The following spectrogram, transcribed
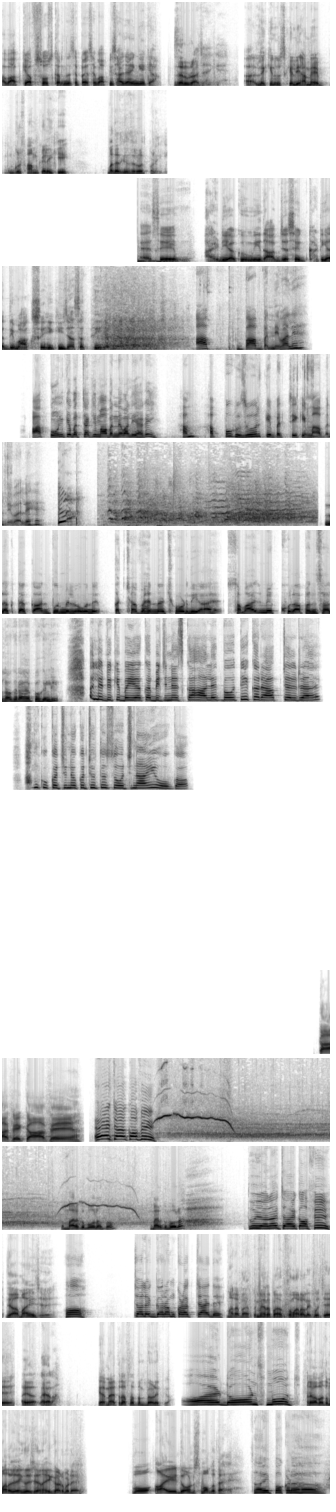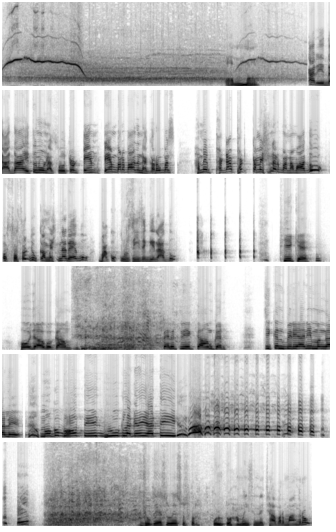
अब आपके अफसोस करने से पैसे वापस आ जाएँगे क्या? ज़रूर आ जाएँगे। अ, लेकिन उसके लिए हमें गुलफाम कली की मदद की ज़रूरत पड़ेगी। ऐसे आइडिया की उम्मीद आप जैसे घटिया दिमाग से ही की जा सकती है। आप बाप बनने वाले हैं। आप कौन के बच्चा की माँ बनने वाली है गई? हम हप्पू हुजूर के बच्चे की माँ बनने वाले हैं। लगता है कानपुर में लोगों ने कच्चा पहनना छोड़ दिया है। समाज में खुला पंसा लग रहा है पगली। लड्डू के भैया, का बिज़नेस का हालत बहुत ही खराब चल रहा है। हमको कुछ न कुछ तो सोचना ही होगा। काफे काफे ए चाय कॉफ़ी मार को बोला तो? मार को बोला? तू ये ना चाय कॉफ़ी जामाई छे हाँ। चल एक गरम कड़क चाय दे। मारा बात तो मेरे पास तुम्हारा लिए कुछ है। आया आया या मैं तरफ़ से तुम बड़े पियो आई डोंट स्मोक अरे बाबा तुम्हारा जो इंग्लिश है ना ये गड़बड़ है। वो आई डोंट स्मोक होता है। सही पकड़ा है। अम्मा। अरे दादा इतनू ना सोचो टेम टेम बर्बाद ना करो बस। हमें फटाफट कमिश्नर बनवा दो और ससुर जो कमिश्नर है वो बाको कुर्सी से गिरा दो। ठीक है हो जाओगे काम। पहले तू एक काम कर चिकन बिरयानी मंगा ले। मेरे को बहुत तेज भूख लग रही है झुके सुए ससुर उल्टू हम ही से छापर मांग रहा हूँ।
